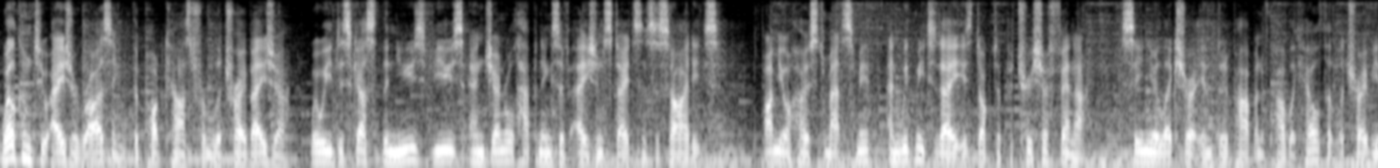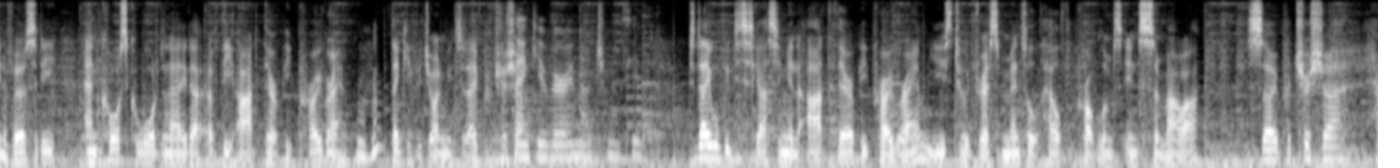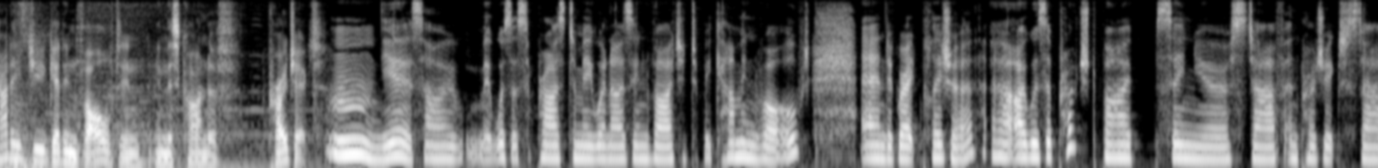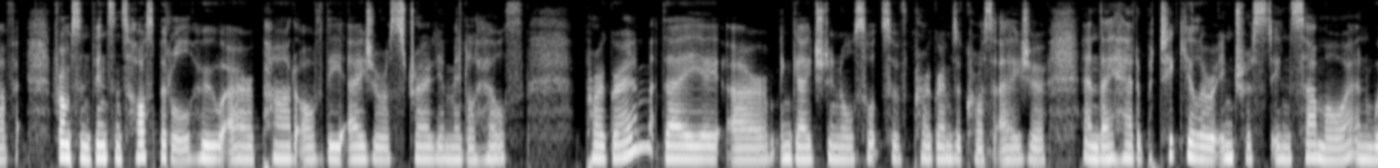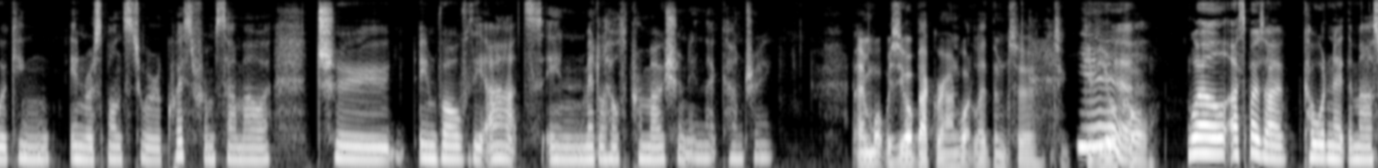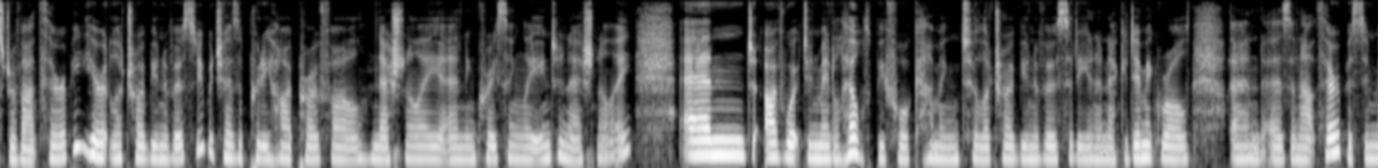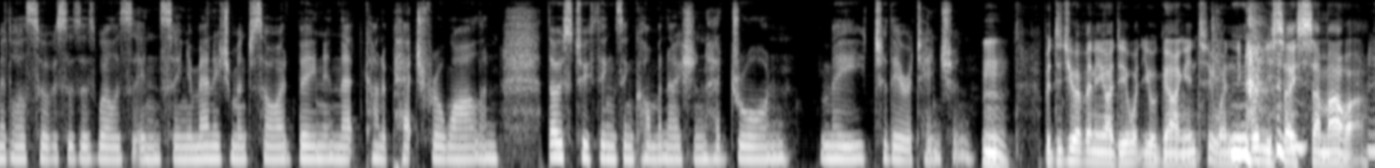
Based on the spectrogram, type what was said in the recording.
Welcome to Asia Rising, the podcast from La Trobe Asia, where we discuss the news, views, and general happenings of Asian states and societies. I'm your host, Matt Smith, and with me today is Dr. Patricia Fenner, Senior Lecturer in the Department of Public Health at La Trobe University and Course Coordinator of the Art Therapy Program. Mm-hmm. Thank you for joining me today, Patricia. Thank you very much, Matthew. Today we'll be discussing an art therapy program used to address mental health problems in Samoa. So, Patricia, how did you get involved in, in this kind of project. Mm, yes, I, it was a surprise to me when I was invited to become involved and a great pleasure. Uh, I was approached by senior staff and project staff from St Vincent's Hospital who are part of the Asia Australia Mental Health program. They are engaged in all sorts of programs across Asia, and they had a particular interest in Samoa and working in response to a request from Samoa to involve the arts in mental health promotion in that country. And what was your background? What led them to, to yeah. give you a call? Well, I suppose I coordinate the Master of Art Therapy here at La Trobe University, which has a pretty high profile nationally and increasingly internationally. And I've worked in mental health before coming to La Trobe University in an academic role and as an art therapist in mental health services as well as in senior management. So I'd been in that kind of patch for a while, and those two things in combination had drawn me to their attention. Mm. But did you have any idea what you were going into when you, when you say Samoa?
